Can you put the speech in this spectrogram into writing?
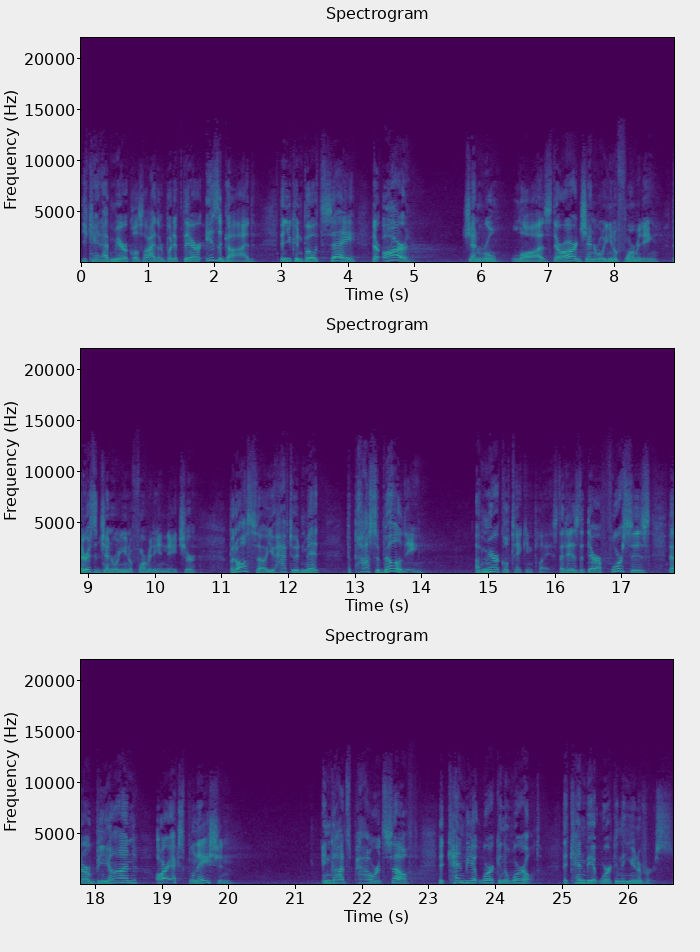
you can't have miracles either. But if there is a God, then you can both say there are general laws, there are general uniformity, there is a general uniformity in nature, but also you have to admit the possibility of miracle taking place. That is, that there are forces that are beyond our explanation in God's power itself that can be at work in the world, that can be at work in the universe.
